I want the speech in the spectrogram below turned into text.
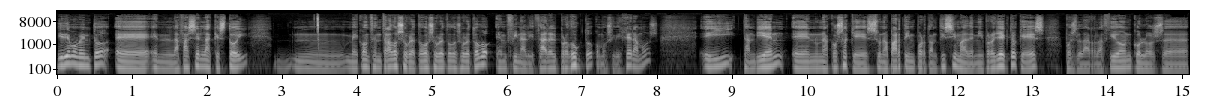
Y de momento, eh, en la fase en la que estoy, me he concentrado sobre todo, sobre todo, sobre todo en finalizar el producto, como si dijéramos y también en una cosa que es una parte importantísima de mi proyecto, que es pues la relación con los, eh,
